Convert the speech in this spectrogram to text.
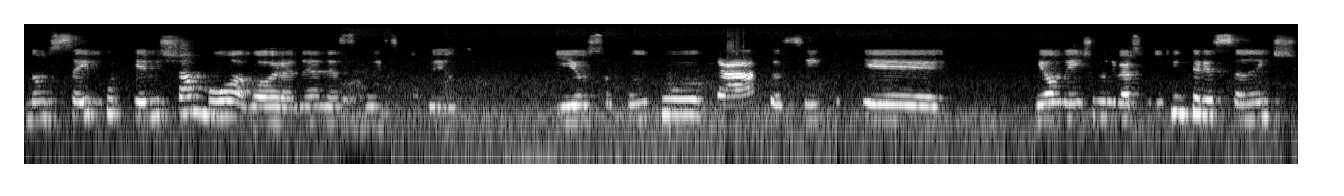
não sei por que me chamou agora, né, nesse, nesse momento. E eu sou muito grata, assim, porque realmente é um universo muito interessante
